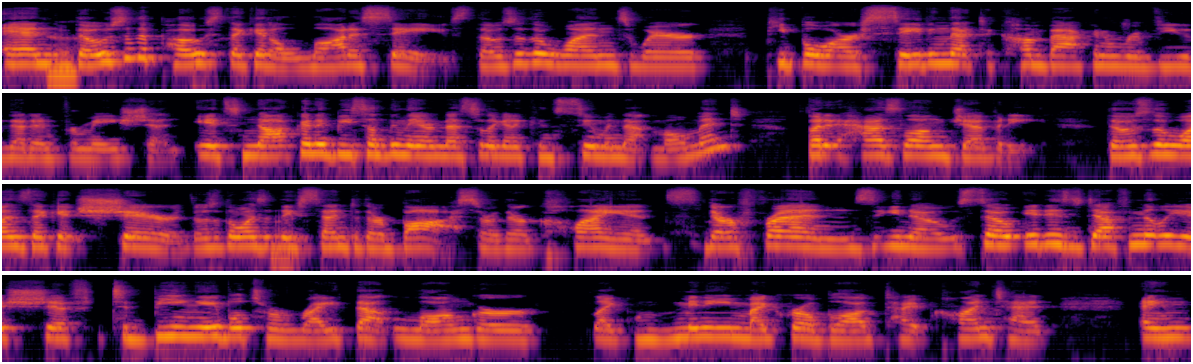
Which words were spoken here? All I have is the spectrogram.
and yeah. those are the posts that get a lot of saves. Those are the ones where people are saving that to come back and review that information. It's not going to be something they're necessarily going to consume in that moment but it has longevity. Those are the ones that get shared. Those are the ones that they send to their boss or their clients their friends you know? So it is definitely a shift to being able to write that longer like mini micro blog type content and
